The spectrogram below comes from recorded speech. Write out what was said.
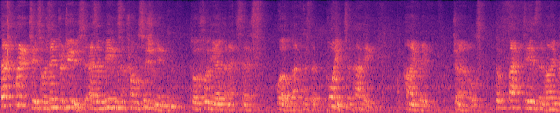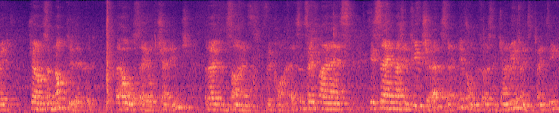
that practice was introduced as a means of transitioning to a fully open access world. That was the point of having hybrid journals. The fact is that hybrid journals have not delivered the wholesale change that open science requires. And so Plan S is saying that in future, certainly from the 1st of January 2020,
